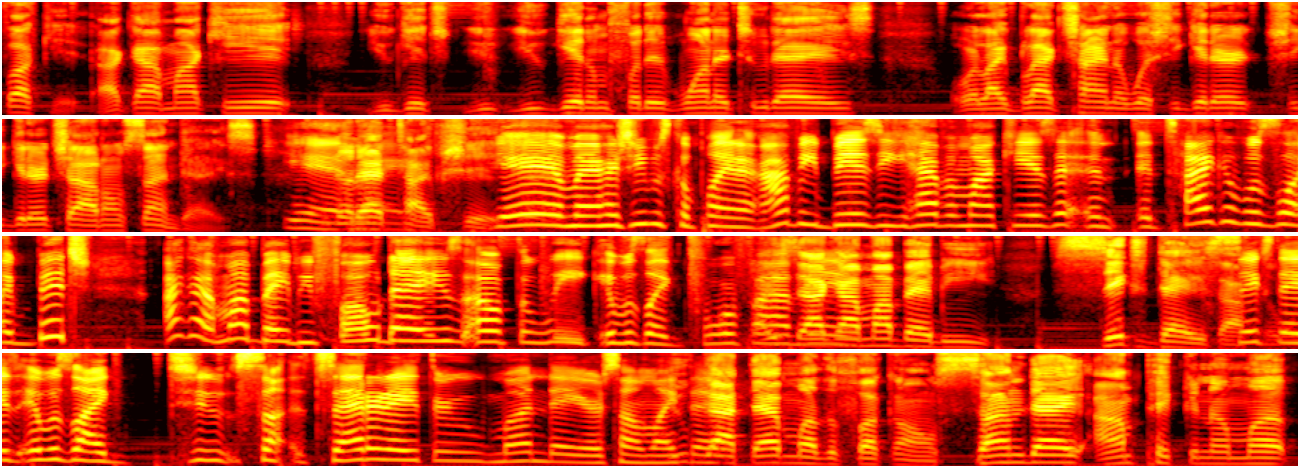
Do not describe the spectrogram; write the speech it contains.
Fuck it. I got my kid. You get you you get them for the one or two days, or like Blac Chyna where she get her she get her child on Sundays. Yeah, you know that type shit. Yeah, man. She was complaining. I be busy having my kids, and, and Tyga was like, "Bitch, I got my baby four days off the week. It was like four or five I got my baby six days. six the days. week. It was like two Su- Saturday through Monday or something like you that. You got that motherfucker on Sunday. I'm picking them up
